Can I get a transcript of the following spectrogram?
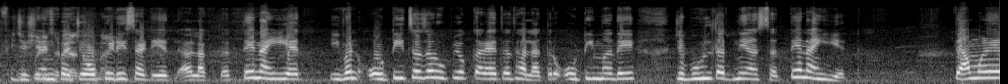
फिजिशियनसाठी ओ पी डीसाठी लागतात. ते नाही आहेत. इवन ओ टीचा जर उपयोग करायचा झाला तर ओ टीमध्ये जे भूलतज्ज्ञ असतात ते नाही आहेत त्यामुळे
